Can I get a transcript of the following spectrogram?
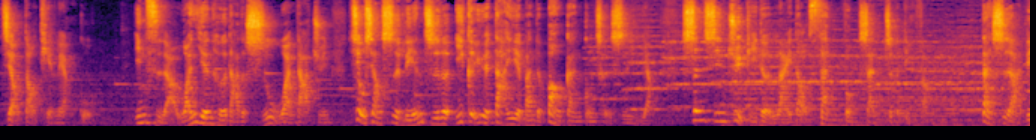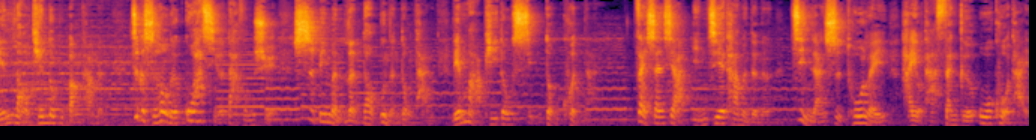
觉到天亮过。因此啊，完颜和达的十五万大军就像是连值了一个月大夜班的爆肝工程师一样，身心俱疲的来到三峰山这个地方。但是啊，连老天都不帮他们。这个时候呢，刮起了大风雪，士兵们冷到不能动弹，连马匹都行动困难。在山下迎接他们的呢，竟然是托雷，还有他三哥窝阔台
